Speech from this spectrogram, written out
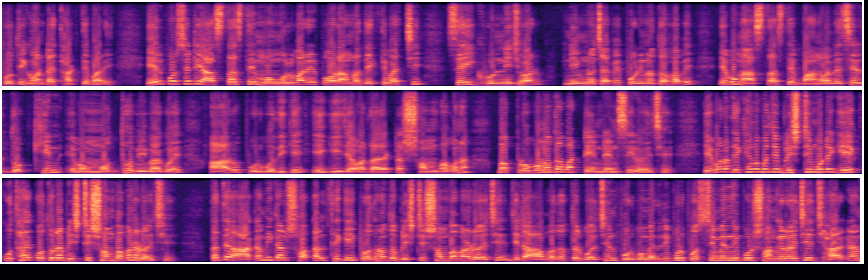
প্রতি ঘন্টায় থাকতে পারে। এরপর সেটি আস্তে আস্তে মঙ্গলবারের পর আমরা দেখতে পাচ্ছি, সেই ঘূর্ণিঝড় নিম্নচাপে পরিণত হবে এবং আস্তে আস্তে বাংলাদেশের দক্ষিণ এবং মধ্য বিভাগ হয়ে আরও পূর্ব দিকে এগিয়ে যাওয়ার তার একটা সম্ভাবনা বা প্রবণতা বা টেন্ডেন্সি রয়েছে। এবারে দেখে নেব যে বৃষ্টি মোটে গিয়ে কোথায় কতটা বৃষ্টির সম্ভাবনা রয়েছে। তাতে আগামীকাল সকাল থেকেই প্রধানত বৃষ্টির সম্ভাবনা রয়েছে, যেটা আবহাওয়া দপ্তর বলছেন পূর্ব মেদিনীপুর, পশ্চিম পশ্চিম মেদিনীপুর সঙ্গে রয়েছে ঝাড়গ্রাম,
